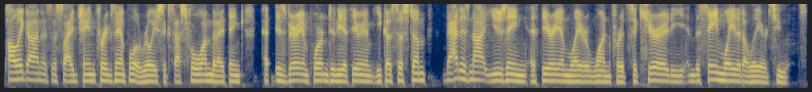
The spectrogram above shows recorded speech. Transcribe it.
Polygon is a side chain, for example, a really successful one that I think is very important to the Ethereum ecosystem. That is not using Ethereum layer one for its security in the same way that a layer two is.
